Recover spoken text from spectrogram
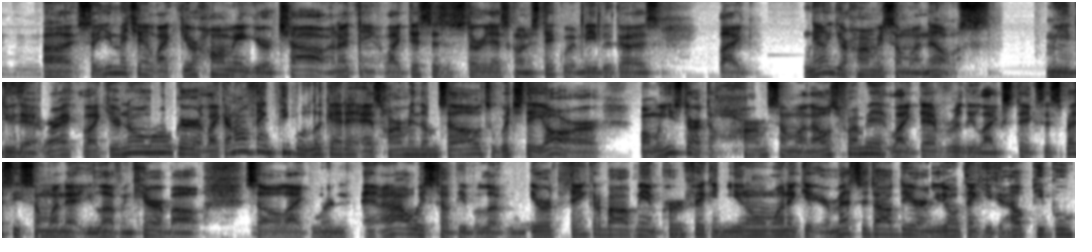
Mm-hmm. Uh, so you mentioned like you're harming your child, and I think like this is a story that's going to stick with me because like now you're harming someone else when you do that, right? Like you're no longer like I don't think people look at it as harming themselves, which they are, but when you start to harm someone else from it, like that really like sticks, especially someone that you love and care about. So mm-hmm. like when and I always tell people, look, you're thinking about being perfect and you don't want to get your message out there and you don't think you can help people,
